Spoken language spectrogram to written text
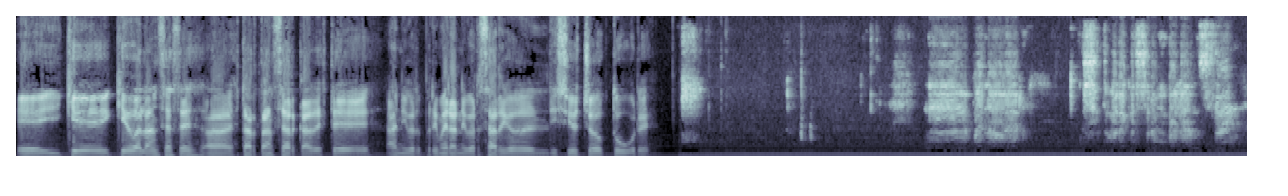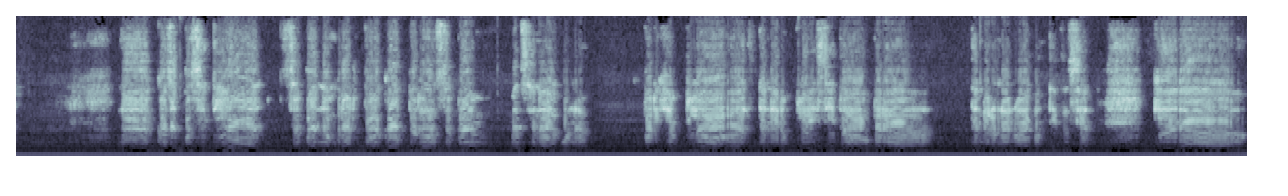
Eh, ¿Y qué, qué balance haces a estar tan cerca de este primer aniversario del 18 de octubre? Eh, bueno, a ver, si tuviera que hacer un balance, eh, cosas positivas se pueden nombrar pocas, pero se pueden mencionar algunas. Por ejemplo, el tener un plebiscito para tener una nueva constitución, que era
